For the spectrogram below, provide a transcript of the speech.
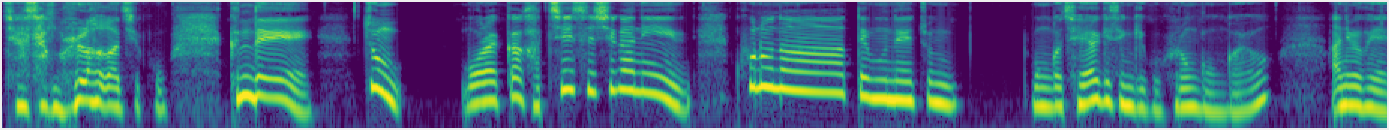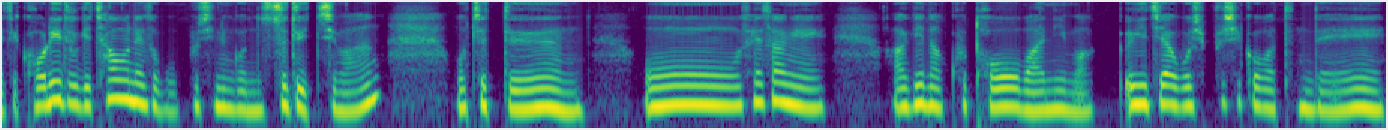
제가 잘 몰라가지고. 근데 좀 뭐랄까 같이 있을 시간이 코로나 때문에 좀 뭔가 제약이 생기고 그런 건가요? 아니면 그냥 이제 거리두기 차원에서 못 보시는 건 수도 있지만 어쨌든 오 세상에 아기 낳고 더 많이 막 의지하고 싶으실 것 같은데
